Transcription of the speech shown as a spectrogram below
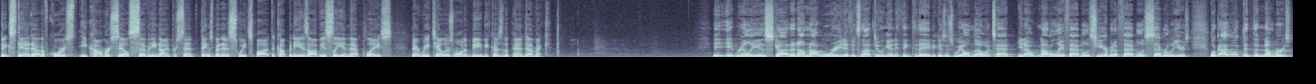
Big standout, of course, e-commerce sales 79%. Things been in a sweet spot. The company is obviously in that place that retailers want to be because of the pandemic. It, really is, Scott. And I'm not worried if it's not doing anything today because as we all know, it's had, you know, not only a fabulous year, but a fabulous several years. Look, I looked at the numbers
